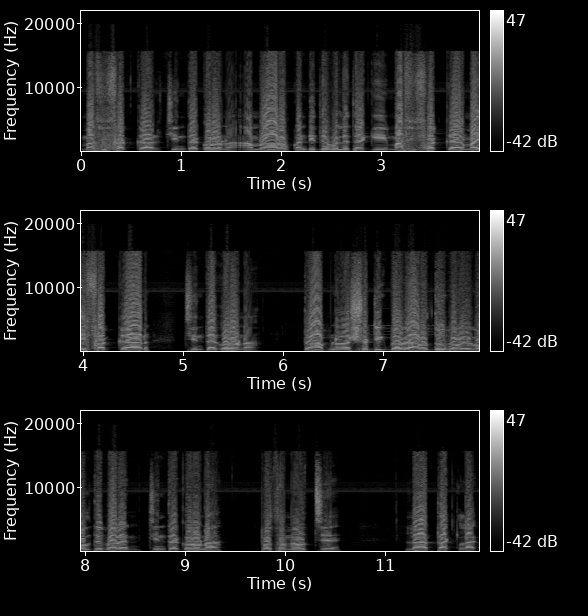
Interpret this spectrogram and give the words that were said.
মাফি ফাক্কার, চিন্তা করো না। আমরা আরব কান্ট্রিতে বলে থাকি, মাফি ফাক্কার, মাই ফাক্কার, চিন্তা করো না। তো আপনারা সঠিকভাবে আরও দুইভাবে বলতে পারেন, চিন্তা করো না। প্রথমে হচ্ছে, লা তাকলাক,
